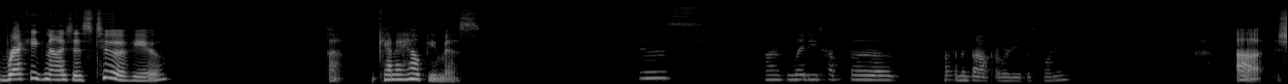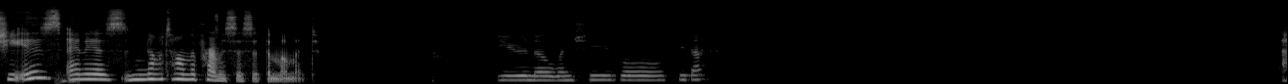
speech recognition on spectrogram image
recognizes two of you. Uh, can I help you, miss? Is uh, the lady Tabitha up and about already this morning? Uh, she is and is not on the premises at the moment. Do you know when she will be back?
